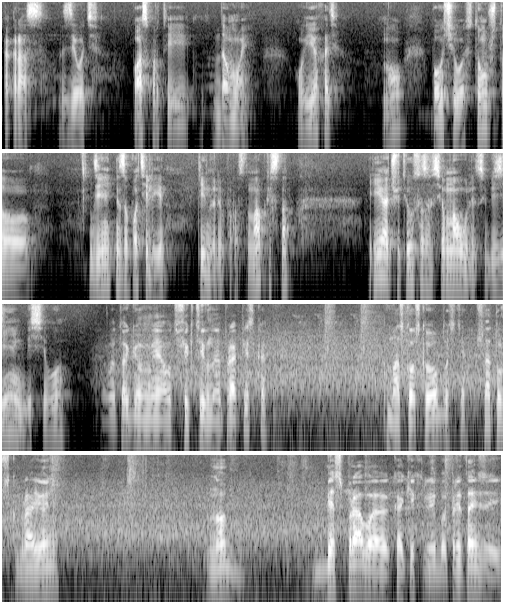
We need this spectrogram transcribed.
как раз сделать паспорт и домой уехать. Но получилось в том, что денег не заплатили, кинули просто-напросто. И очутился совсем на улице, без денег, без всего. В итоге у меня вот фиктивная прописка в Московской области, в Шатурском районе. Но без права каких-либо претензий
